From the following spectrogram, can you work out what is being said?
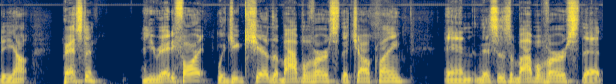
Do y'all, Preston? You ready for it? Would you share the Bible verse that y'all claim? And this is a Bible verse that,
